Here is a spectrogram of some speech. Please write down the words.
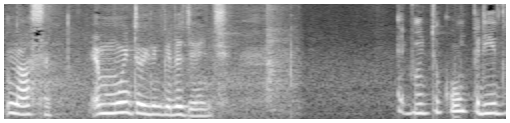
Nossa, é muito ingrediente. É muito comprido.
